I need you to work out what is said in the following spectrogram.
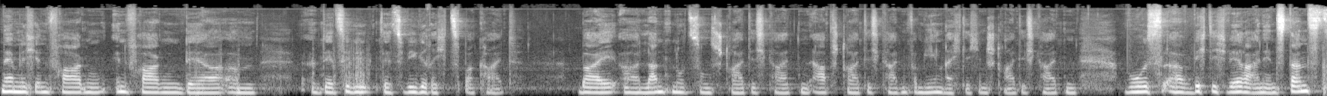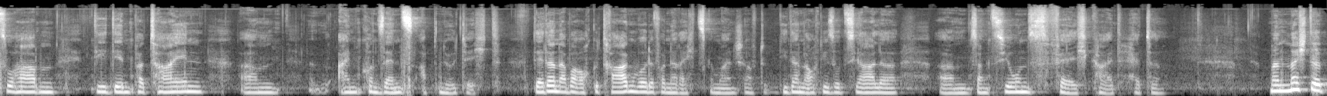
nämlich in Fragen, in Fragen der, ähm, der, Zivil, der Zivilgerichtsbarkeit bei äh, Landnutzungsstreitigkeiten, Erbstreitigkeiten, familienrechtlichen Streitigkeiten, wo es äh, wichtig wäre, eine Instanz zu haben, die den Parteien ähm, einen Konsens abnötigt, der dann aber auch getragen wurde von der Rechtsgemeinschaft, die dann auch die soziale ähm, Sanktionsfähigkeit hätte. Man möchte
